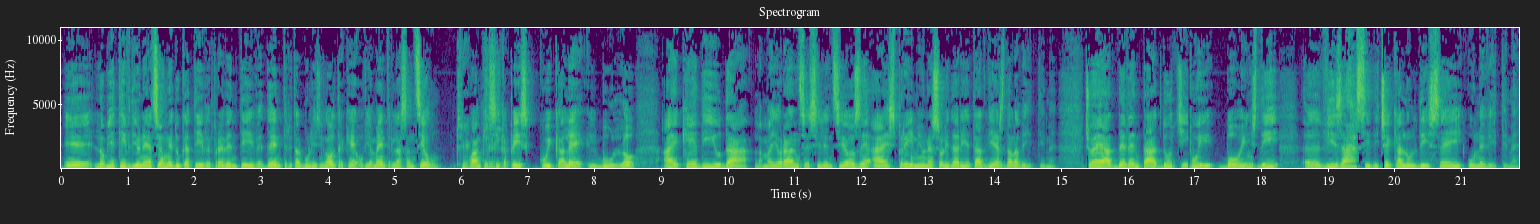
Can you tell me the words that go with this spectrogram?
E l'obiettivo di un'azione educativa preventive dentro il bullying, oltre che ovviamente la sanzione, sì, quando sì, si sì. capisce cui calè il bullo, è che di aiutare la maggioranza silenziosa a esprimere una solidarietà verso dalla vittima, cioè a diventare tutti poi boins di eh, visarsi di ciò che sei una vittima.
